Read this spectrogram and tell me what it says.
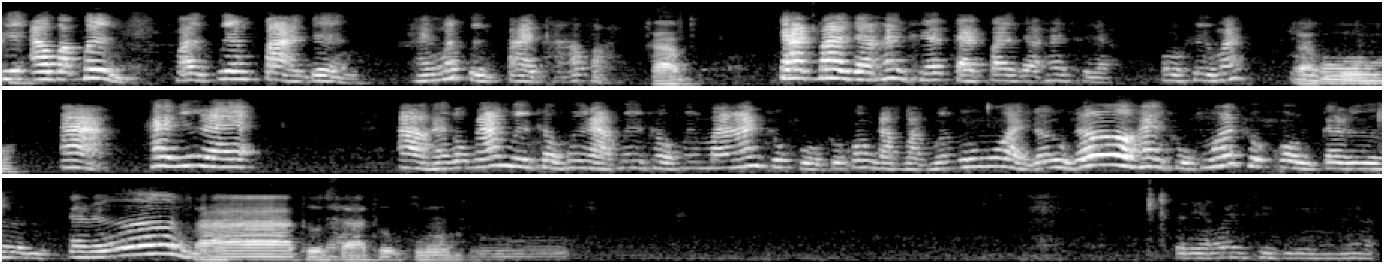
คือเอาบักเบิ้งไปเปลี่ยนป้ายเดิมให้มันเป็นป้ายขาวก่อนครับ จัดไปอย่าให้เสียจัดไปอย่าให้เสียโอเคไหมครับปูอ่าแค่นี้แหละอ้าวให้ลูกร้านมือถกมือหลับมือถกมือไม้ทุกผู้ทุกคนดับบัตรมือด้วยแล้วลูกเด้อให้ถูกไว้ทุกคนเจริญเจริญสาธุสาธุปูแสดงว่าถือเลี้ยงไหมครับ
